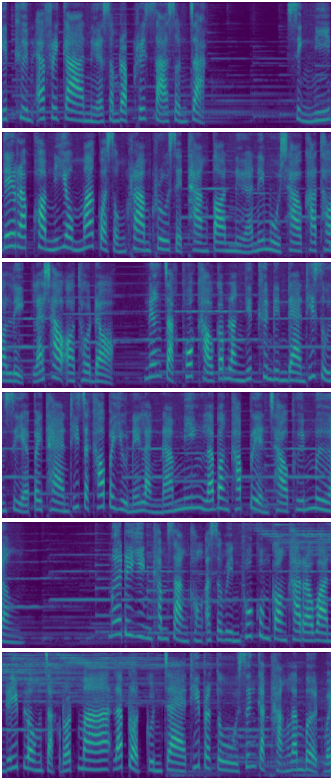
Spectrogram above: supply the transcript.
ยึดคืนแอฟริกาเหนือสำหรับคริสตศาสนจักรสิ่งนี้ได้รับความนิยมมากกว่าสงครามครูเสดทางตอนเหนือในหมู่ชาวคาทอลิก และชาวออร์โธดอกซ์ เนื่องจากพวกเขากำลังยึดคืนดินแดนที่สูญเสียไปแทนที่จะเข้าไปอยู่ในแหล่งน้ำนิ่ง และบังคับเปลี่ยนชาวพื้นเมือง เมื่อได้ยินคำสั่งของอัศวินผู้คุมกองคาราวานรีบลงจากรถม้า และปลดกุญแจที่ประตูซึ่งกักขังลัมเบิร์ตไว้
